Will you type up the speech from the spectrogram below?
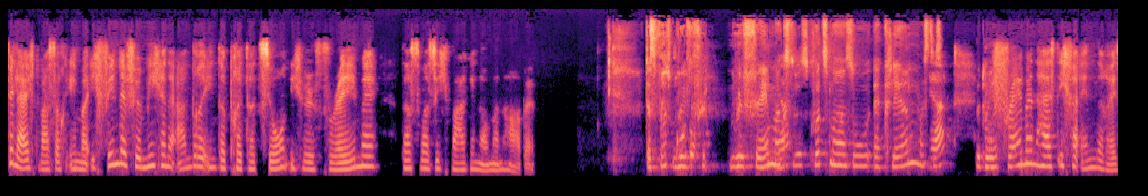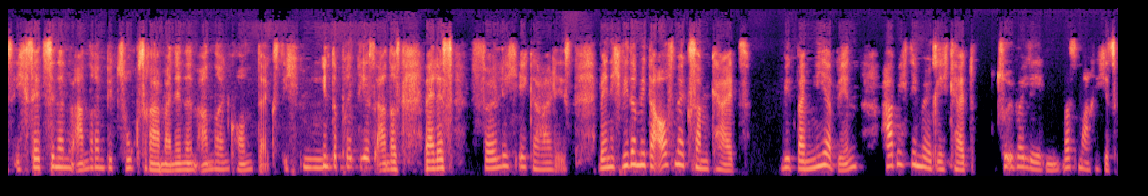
vielleicht was auch immer. Ich finde für mich eine andere Interpretation. Ich reframe das, was ich wahrgenommen habe. Das Wort Ref Reframe, magst ja. du das kurz mal so erklären, was ja. das bedeutet? Reframen heißt, ich verändere es. Ich setze in einem anderen Bezugsrahmen, in einem anderen Kontext. Ich hm. interpretiere es anders, weil es völlig egal ist. Wenn ich wieder mit der Aufmerksamkeit wie bei mir bin, habe ich die Möglichkeit zu überlegen, was mache ich jetzt?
